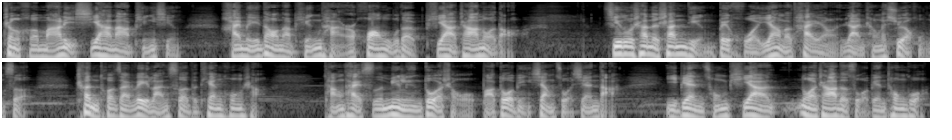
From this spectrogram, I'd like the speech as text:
正和马里西亚纳平行。还没到那平坦而荒芜的皮亚扎诺岛，基督山的山顶被火一样的太阳染成了血红色，衬托在蔚蓝色的天空上。唐泰斯命令舵手把舵柄向左旋打，以便从皮亚诺扎的左边通过，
